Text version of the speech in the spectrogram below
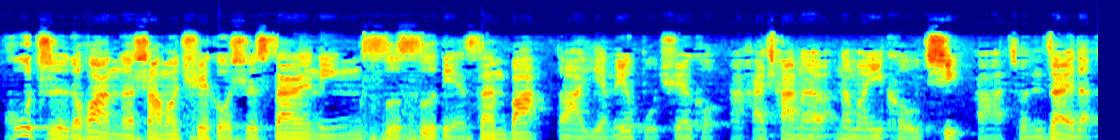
沪指的话呢，上方缺口是三零四四点三八，对吧？也没有补缺口啊，还差那那么一口气啊，存在的。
